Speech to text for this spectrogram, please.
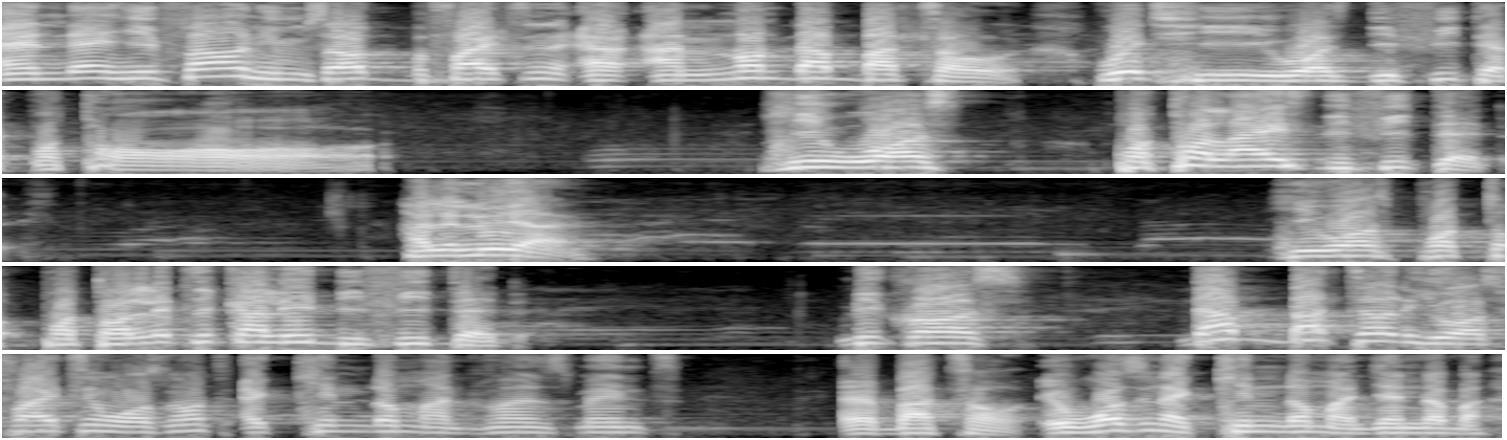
And then he found himself fighting a- another battle, which he was defeated. He was potolized defeated. Hallelujah. He was pot- potolytically defeated because that battle he was fighting was not a kingdom advancement uh, battle. It wasn't a kingdom agenda. But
